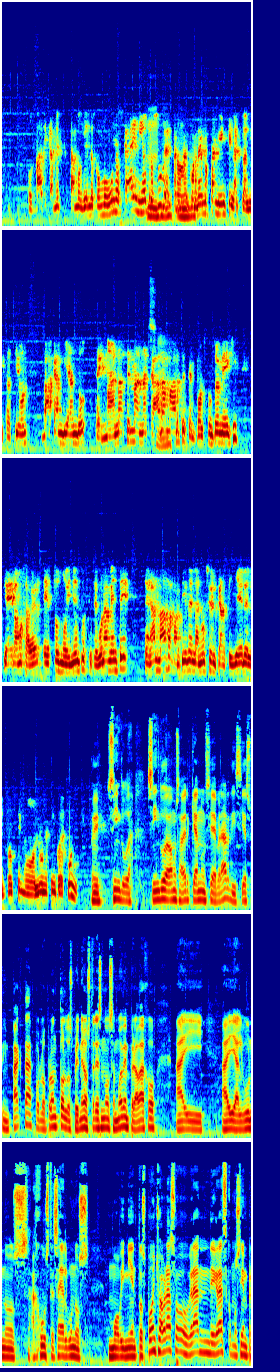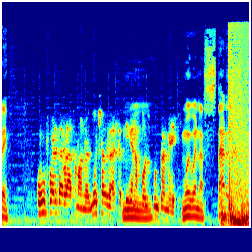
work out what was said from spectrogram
pues básicamente estamos viendo cómo unos caen y otros suben, pero recordemos también que la actualización va cambiando semana a semana, cada martes en Pulse.mx y ahí vamos a ver estos movimientos que seguramente serán más a partir del anuncio del canciller el próximo lunes 5 de junio. Sí, sin duda, sin duda vamos a ver qué anuncia Ebrard y si eso impacta. Por lo pronto los primeros tres no se mueven, pero abajo hay, hay algunos ajustes, hay algunos movimientos. Poncho, abrazo grande, gracias como siempre. Un fuerte abrazo, Manuel. Muchas gracias. Sigan a Pulse.mx. Muy buenas tardes.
